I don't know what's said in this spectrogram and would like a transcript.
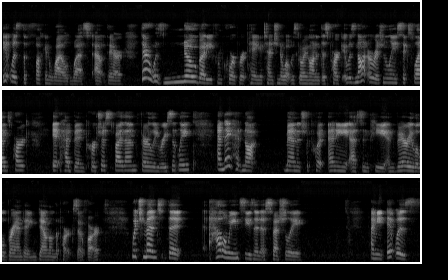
it was the fucking wild west out there. There was nobody from corporate paying attention to what was going on at this park. It was not originally a Six Flags park. It had been purchased by them fairly recently, and they had not managed to put any S&P and very little branding down on the park so far, which meant that Halloween season especially I mean, it was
